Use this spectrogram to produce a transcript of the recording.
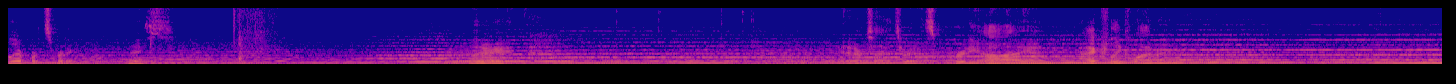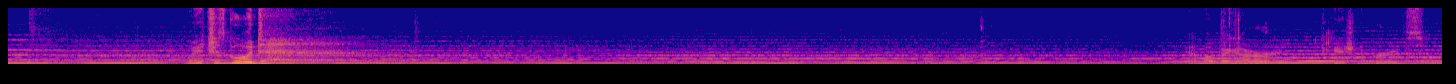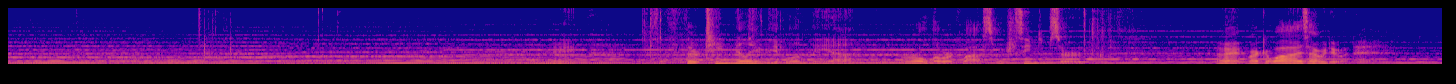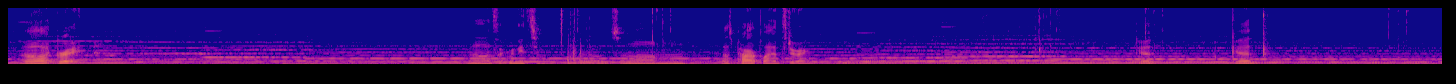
Airport spreading. Nice. Alright. Yeah, our science rate is pretty high and actually climbing. Which is good. 13 million people in the uh, rural lower class, which seems absurd. Alright, market-wise, how are we doing? Not great. Well, looks like we need some roads. Um, how's power plants doing? Good. Good.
